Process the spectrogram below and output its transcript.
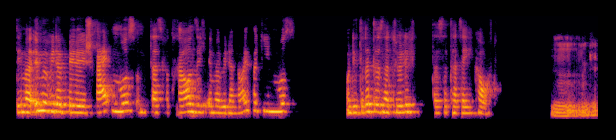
den man immer wieder beschreiten muss und das Vertrauen sich immer wieder neu verdienen muss. Und die dritte ist natürlich, dass er tatsächlich kauft. Hm, okay.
